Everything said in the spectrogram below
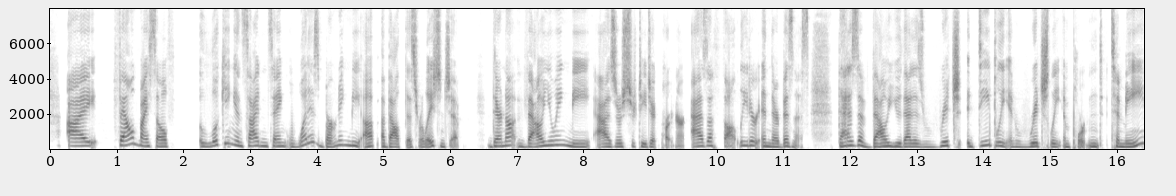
I found myself looking inside and saying, What is burning me up about this relationship? They're not valuing me as a strategic partner, as a thought leader in their business. That is a value that is rich, deeply and richly important to me.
